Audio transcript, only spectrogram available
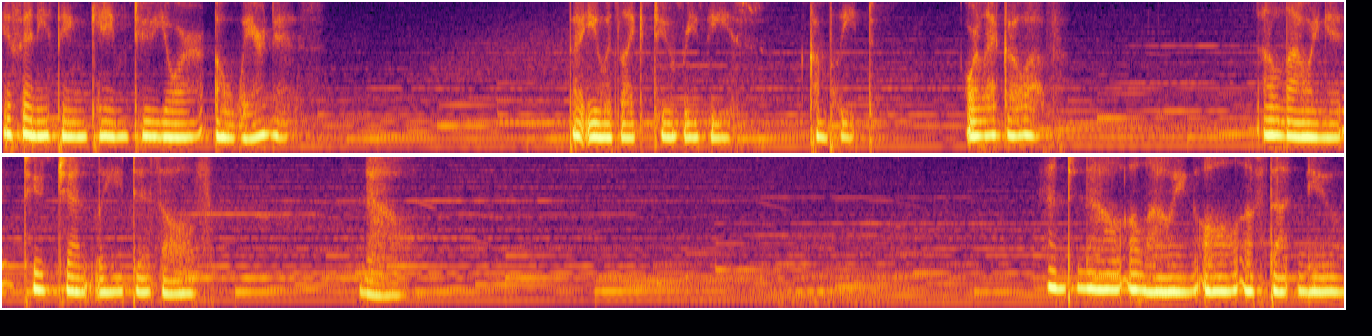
if anything came to your awareness that you would like to release, complete, or let go of, allowing it to gently dissolve now. And now allowing all of that new,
